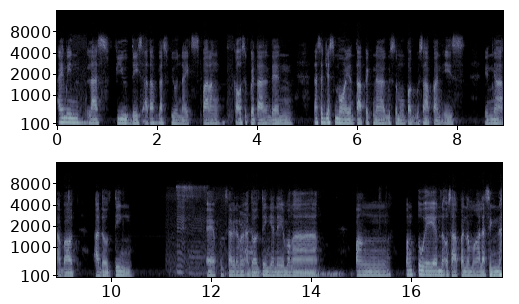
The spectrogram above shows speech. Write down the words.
I mean, last few days ata, last few nights, parang kausap kita, then nasuggest mo yung topic na gusto mong pag-usapan is, yun nga, about adulting. Mm-mm. Eh, pag sabi naman Yeah. adulting, yan na yung mga pang pang 2 a.m. na usapan ng mga lasing na,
